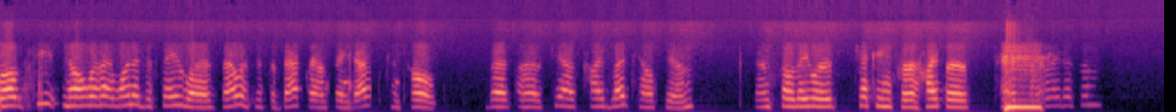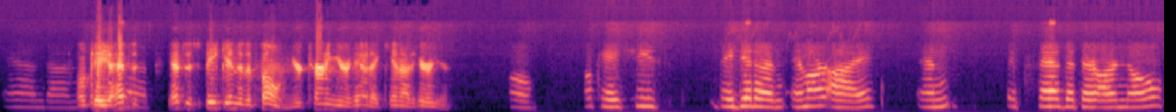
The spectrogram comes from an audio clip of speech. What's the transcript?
Well, she no. What I wanted to say was that was just a background thing. That's controlled, but uh, she has high blood calcium, and so they were checking for hyperparathyroidism. And um, Okay, you have uh, to you have to speak into the phone. You're turning your head. I cannot hear you. Oh, okay. She's. They did an MRI, and it said that there are no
